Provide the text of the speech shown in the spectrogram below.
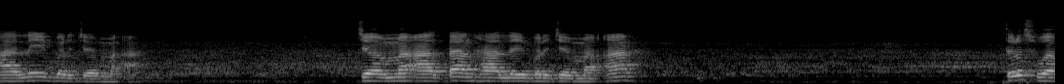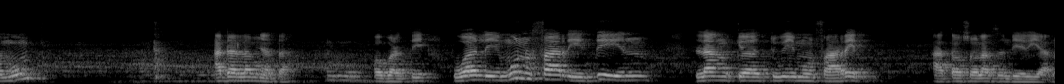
hale berjemaah jemaatan hale berjemaah Terus wamum ada lamnya tak? Oh berarti wali munfaridin lan kedui munfarid atau sholat sendirian.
